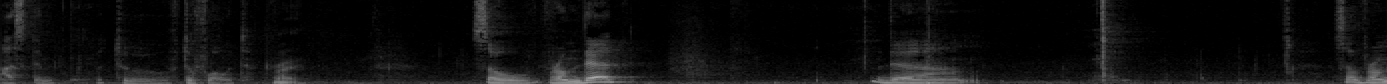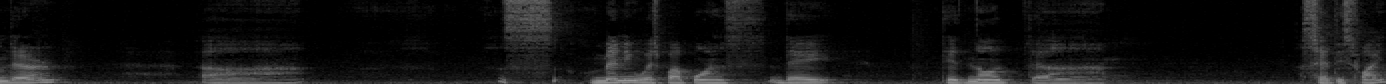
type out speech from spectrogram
ask them to to vote. Right. So from that, the so from there, uh, many West Papuans they did not uh, satisfied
